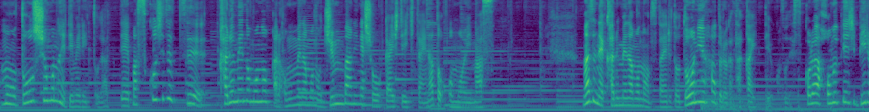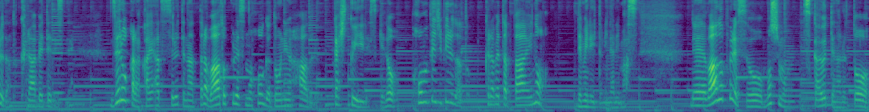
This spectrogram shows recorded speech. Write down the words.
う、もうどうしようもないデメリットがあって、まあ、少しずつ軽めのものから重めなものを順番にね、紹介していきたいなと思います。まずね、軽めなものを伝えると導入ハードルが高いっていうことです。これはホームページビルダーと比べてですね、ゼロから開発するってなったら、ワードプレスの方が導入ハードルが低いですけど、ホームページビルダーと比べた場合のデメリットになります。で、ワードプレスをもしも使うってなると、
